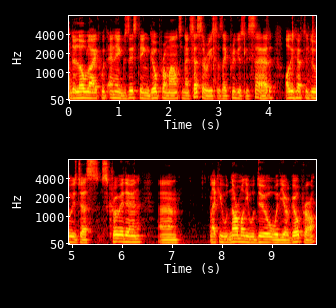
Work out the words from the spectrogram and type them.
the low light with any existing GoPro mounts and accessories, as I previously said. All you have to do is just screw it in, um, like you would normally would do with your GoPro.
